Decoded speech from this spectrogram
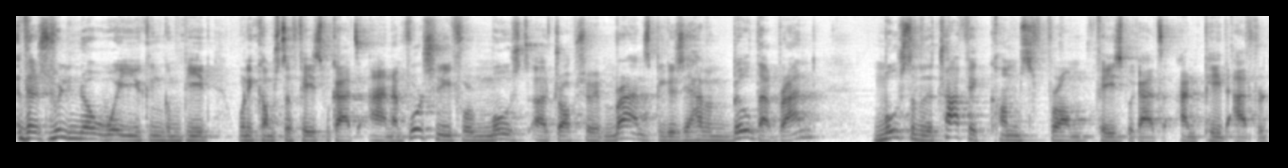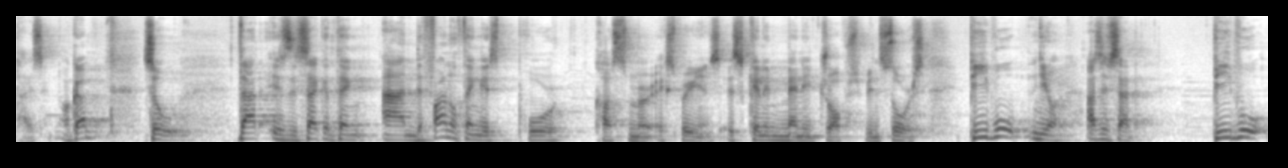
there's really no way you can compete when it comes to Facebook ads. And unfortunately, for most uh, dropshipping brands, because you haven't built that brand, most of the traffic comes from Facebook ads and paid advertising, okay? So that is the second thing. And the final thing is poor customer experience. It's killing many dropshipping stores. People, you know, as I said, people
